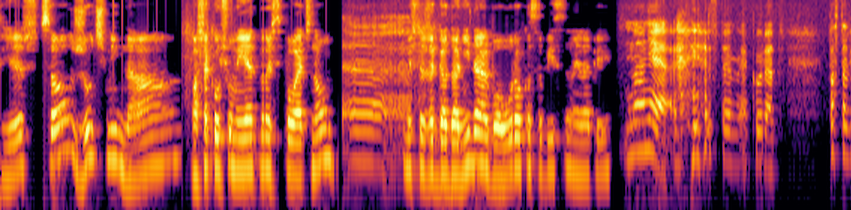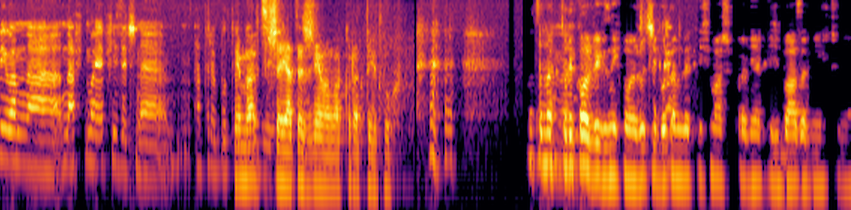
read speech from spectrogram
wiesz co? Rzuć mi na. Masz jakąś umiejętność społeczną? Eee... Myślę, że gadaninę albo urok osobisty najlepiej. No nie, jestem akurat. Postawiłam na, na moje fizyczne atrybuty. Nie martw się, ja też nie mam akurat tych dwóch. No to na no. którykolwiek z nich możesz rzucić, bo tam jakieś masz pewnie jakieś bazę w nich, czy nie.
